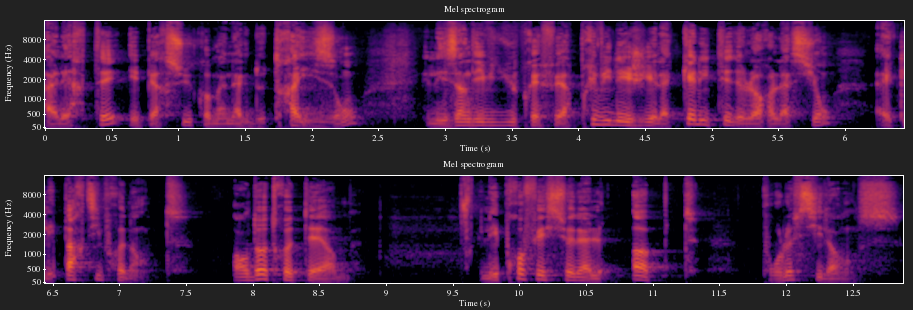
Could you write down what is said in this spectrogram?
Alerter est perçu comme un acte de trahison les individus préfèrent privilégier la qualité de leur relation avec les parties prenantes. En d'autres termes, les professionnels optent pour le silence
